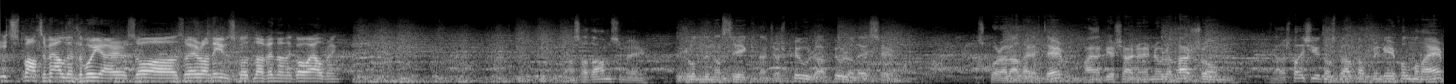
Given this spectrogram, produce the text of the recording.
inte spalt så väl inte vad gör så så är han i skott la vinna den gå Elbring. Han sa dam som är runden av strikna Josh Pura, Pura läser. Skorar väl här efter. Han har Björn Stjärner nu som Ja, det ska ju skjutas med koppling i fullman här.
